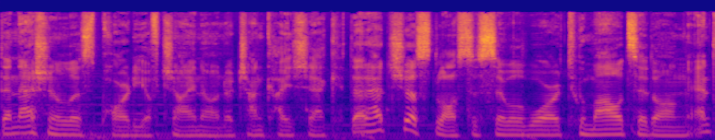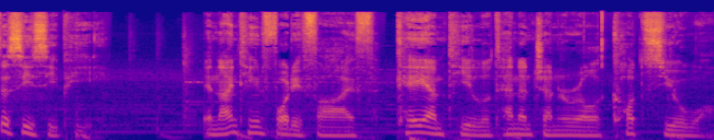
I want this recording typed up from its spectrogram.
the Nationalist Party of China under Chiang Kai shek that had just lost the civil war to Mao Zedong and the CCP. In 1945, KMT Lieutenant General Kok Siu Wong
